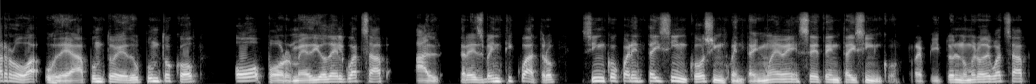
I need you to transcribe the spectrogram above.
arroba o por medio del WhatsApp al 324-545-5975. Repito el número de WhatsApp,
